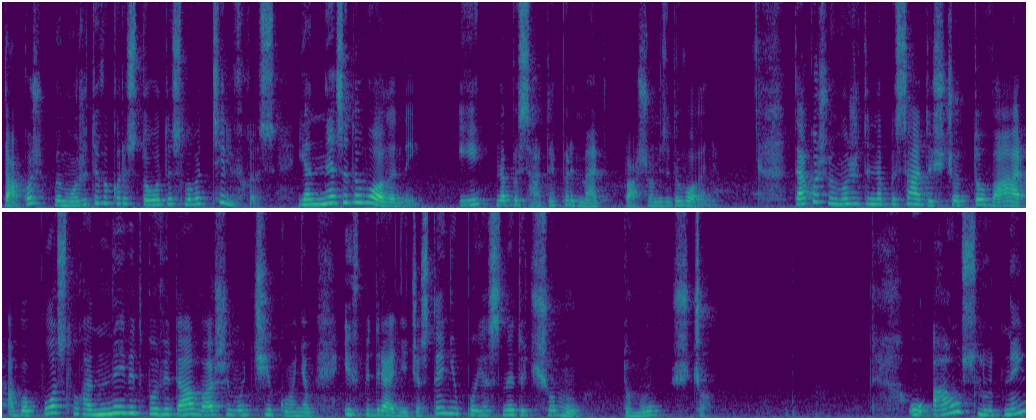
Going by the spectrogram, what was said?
також ви можете використовувати слово тільфрес. Я незадоволений і написати предмет вашого незадоволення. Також ви можете написати, що товар або послуга не відповідав вашим очікуванням, і в підрядній частині пояснити чому. Тому що. У Ausslutning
